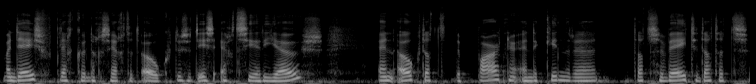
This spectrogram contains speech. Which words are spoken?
maar deze verpleegkundige zegt het ook. Dus het is echt serieus. En ook dat de partner en de kinderen, dat ze weten dat het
